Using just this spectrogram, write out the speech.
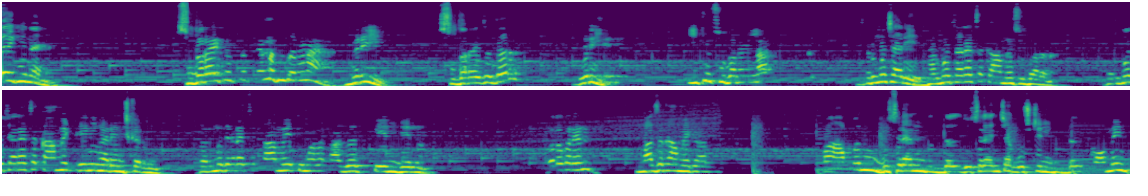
आहे की नाही? सुधारायचं तर त्यांना सुधारणा घरी सुधारायचं तर घरी. इथे सुधारायला धर्मचारी धर्मचाऱ्याचं काम आहे सुधारणा. धर्मचाऱ्याचं काम आहे ट्रेनिंग अरेंज करणं. धर्मचाऱ्याचं काम आहे तुम्हाला कागद पेन देणं. बरोबर आहे ना? माझं काम आहे का? मग आपण दुसऱ्यांबद्दल दुसऱ्यांच्या गोष्टींबद्दल कॉमेंट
